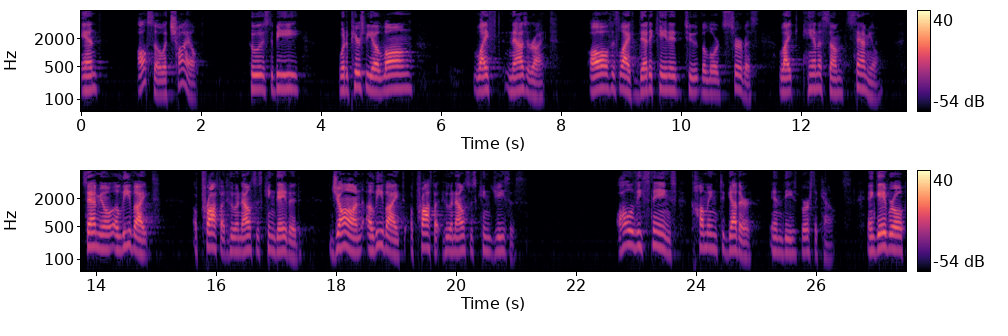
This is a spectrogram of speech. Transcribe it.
And also a child who is to be what appears to be a long life Nazarite, all of his life dedicated to the Lord's service, like Hannah's son Samuel. Samuel, a Levite, a prophet who announces King David. John, a Levite, a prophet who announces King Jesus. All of these things coming together in these birth accounts. And Gabriel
